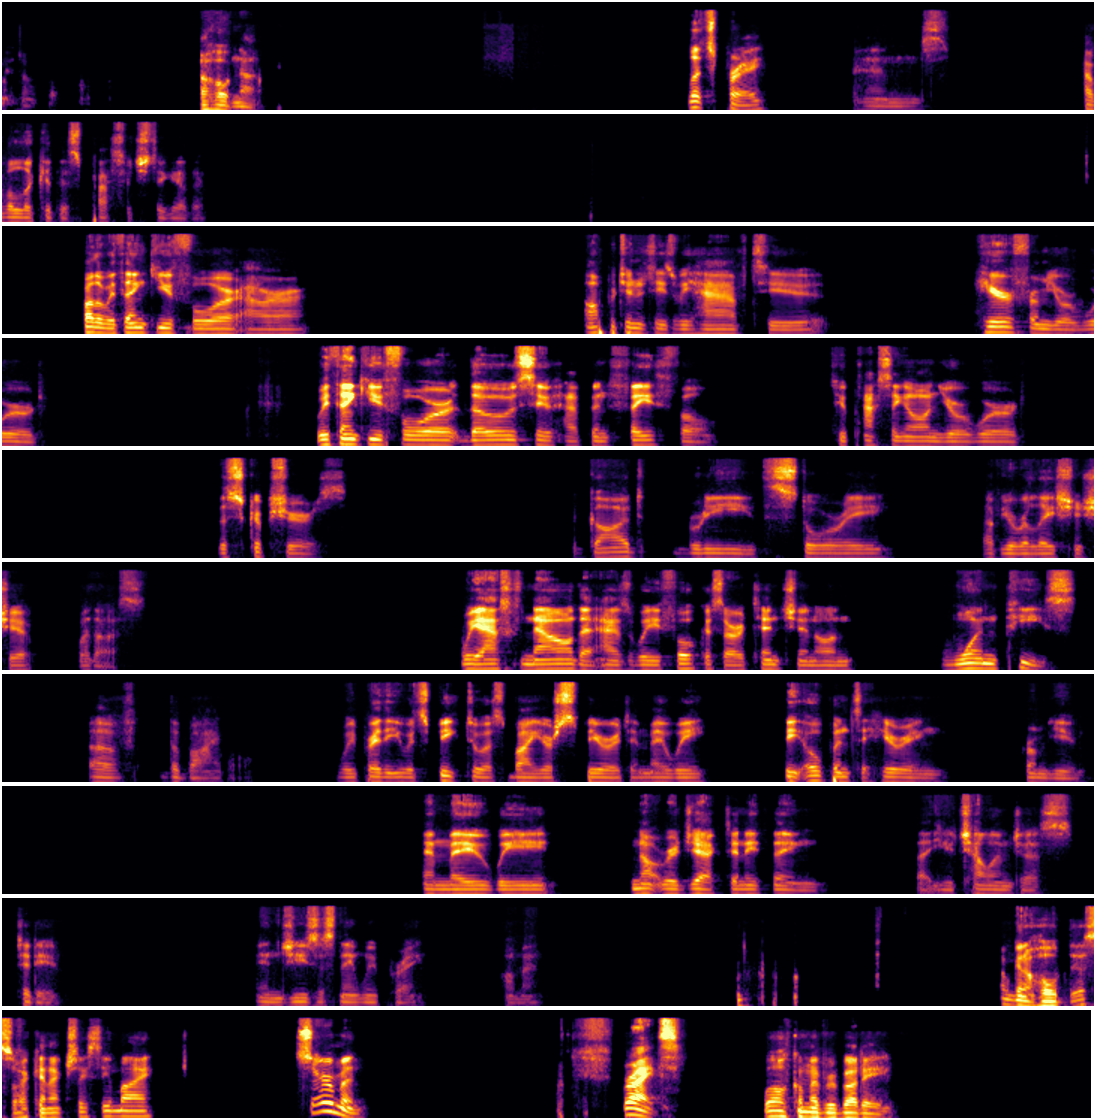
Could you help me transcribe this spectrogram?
I hope not. Let's pray and have a look at this passage together. Father, we thank you for our opportunities we have to hear from your word. We thank you for those who have been faithful to passing on your word, the scriptures, the God breathed story of your relationship with us. We ask now that as we focus our attention on one piece of the Bible, we pray that you would speak to us by your Spirit and may we be open to hearing from you. And may we not reject anything that you challenge us to do. In Jesus' name we pray. Amen. I'm going to hold this so I can actually see my sermon. Right. Welcome, everybody.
